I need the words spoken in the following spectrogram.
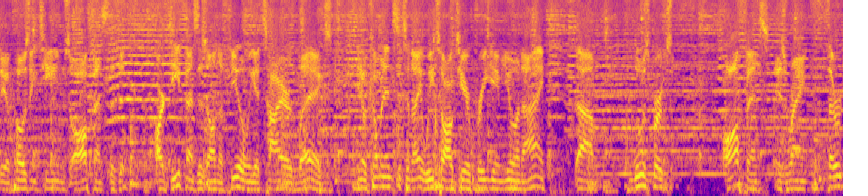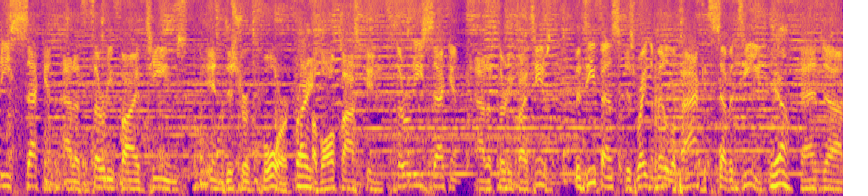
the opposing team's offense. That our defense is on the field. We get tired legs. You know, coming into tonight, we talked here pregame, you and I. Um, Lewisburg's offense is ranked 32nd out of 35 teams in District 4 of all classifications. 32nd out of 35 teams. The defense is right in the middle of the pack at 17. Yeah. And, uh,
